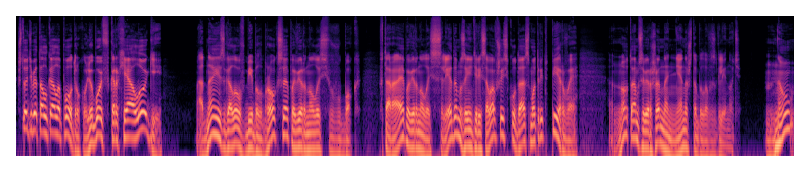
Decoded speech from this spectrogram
Что тебя толкало под руку? Любовь к археологии?» Одна из голов Библброкса повернулась в бок. Вторая повернулась следом, заинтересовавшись, куда смотрит первая, но там совершенно не на что было взглянуть. «Ну...»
